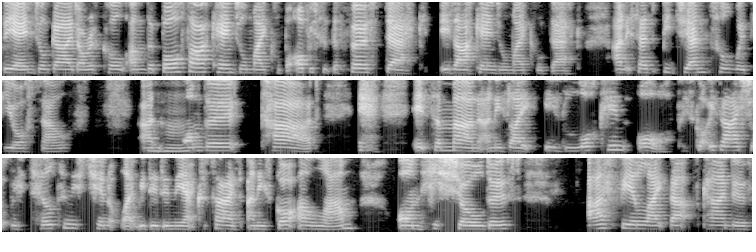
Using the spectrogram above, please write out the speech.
the Angel Guide Oracle, and they're both Archangel Michael. But obviously, the first deck is Archangel Michael deck, and it says, "Be gentle with yourself." And Mhm. on the card, it's a man, and he's like he's looking up. He's got his eyes shut, but he's tilting his chin up like we did in the exercise, and he's got a lamb on his shoulders. I feel like that's kind of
